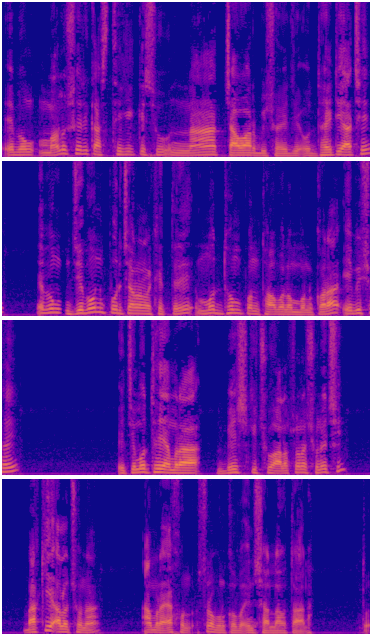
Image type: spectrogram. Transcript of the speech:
এবং মানুষের কাছ থেকে কিছু না চাওয়ার বিষয়ে যে অধ্যায়টি আছে এবং জীবন পরিচালনার ক্ষেত্রে মধ্যম পন্থা অবলম্বন করা এ বিষয়ে ইতিমধ্যেই আমরা বেশ কিছু আলোচনা শুনেছি। বাকি আলোচনা আমরা এখন শ্রবণ করব ইনশাআল্লাহ তালা তো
